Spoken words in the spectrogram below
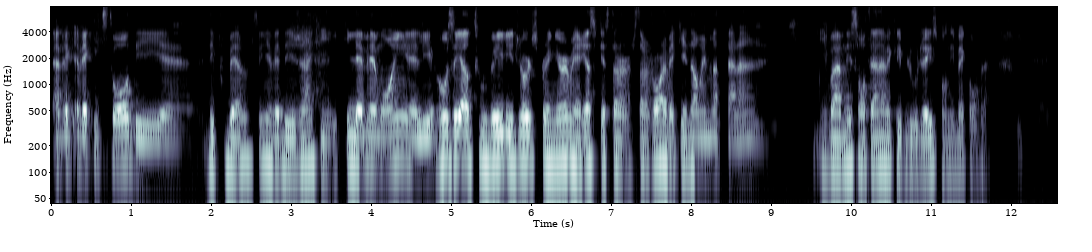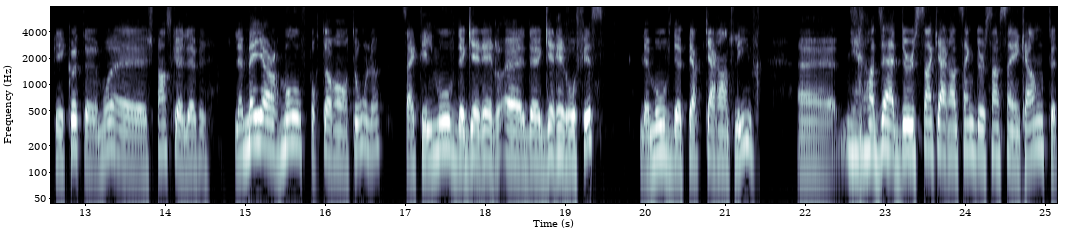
avec, avec l'histoire des, des poubelles. Il y avait des gens qui, qui l'aimaient moins, les José Altuve, les George Springer, mais reste que c'est un, un, joueur avec énormément de talent. Il va amener son talent avec les Blue Jays, on est bien content. Puis écoute, moi, je pense que le, le, meilleur move pour Toronto, là, ça a été le move de Guerrero, de Guerrero Fils, le move de perdre 40 livres. il est rendu à 245-250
